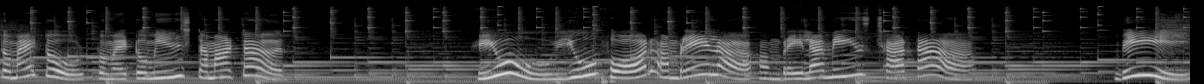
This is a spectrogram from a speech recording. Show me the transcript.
tomato. Tomato means tomato. U. U for umbrella. Umbrella means chata. V.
